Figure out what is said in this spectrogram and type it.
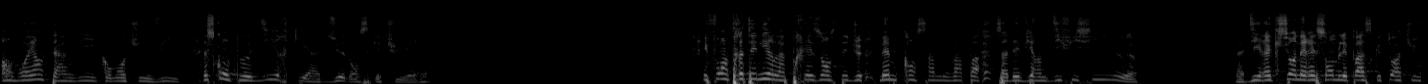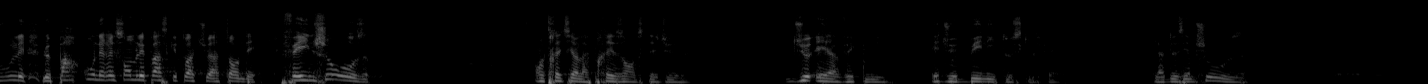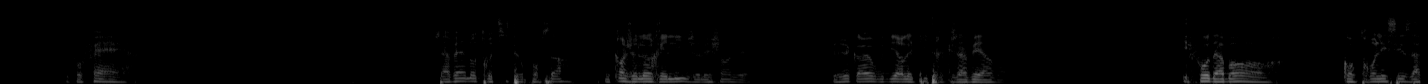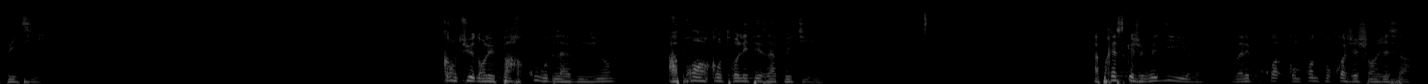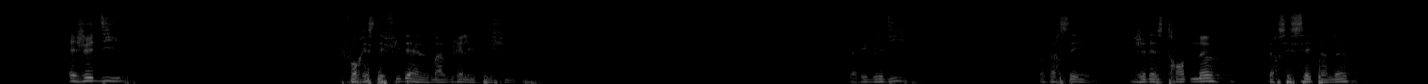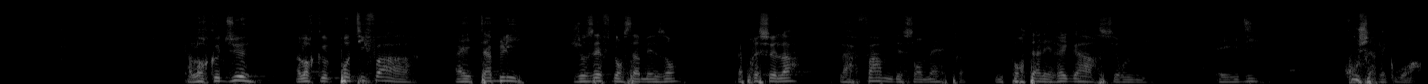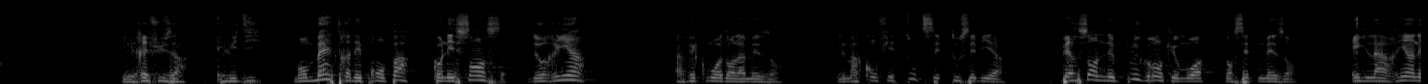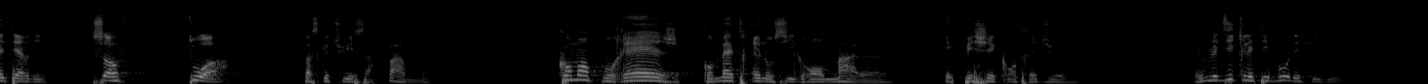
En voyant ta vie, comment tu vis, est-ce qu'on peut dire qu'il y a Dieu dans ce que tu es? Il faut entretenir la présence de Dieu, même quand ça ne va pas, ça devient difficile. La direction ne ressemblait pas à ce que toi tu voulais. Le parcours ne ressemblait pas à ce que toi tu attendais. Fais une chose. Entretiens la présence de Dieu. Dieu est avec lui et Dieu bénit tout ce qu'il fait. La deuxième chose qu'il faut faire. J'avais un autre titre pour ça, mais quand je le relis, je l'ai changé. Je vais quand même vous dire le titre que j'avais avant. Il faut d'abord contrôler ses appétits. Quand tu es dans le parcours de la vision, apprends à contrôler tes appétits. Après ce que je veux dire, vous allez comprendre pourquoi j'ai changé ça. Et je dis, il faut rester fidèle malgré les défis. La Bible dit, au verset Genèse 39, verset 7 à 9, alors que Dieu, alors que Potiphar a établi Joseph dans sa maison, après cela, la femme de son maître, il porta les regards sur lui et il dit, couche avec moi. Il refusa et lui dit, mon maître ne prend pas connaissance de rien avec moi dans la maison. Il m'a confié tous ses biens. Personne n'est plus grand que moi dans cette maison. Et il n'a rien interdit, sauf toi, parce que tu es sa femme. Comment pourrais-je commettre un aussi grand mal et pécher contre Dieu? La Bible dit qu'il était beau des figures,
